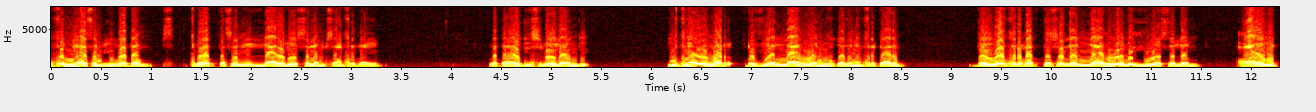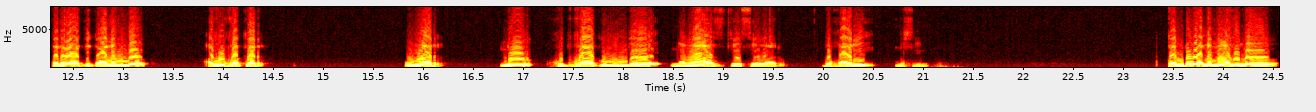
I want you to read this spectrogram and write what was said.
ఉపన్యాసం ఇవ్వటం ప్రవక్త సల్లల్లాహు అలైహి వసలం సాంప్రదాయం. ఒక హదీసులో ఇలా ఉంది. ఇబ్న ఉమర్ రజి అల్లాహు అను కథనం ప్రకారం దైవ ప్రవక్త సల్లల్లాహు అలీహి వసలం ఆయన తర్వాతి కాలంలో అబుబకర్ ఉమర్లు హుద్బాకు ముందే నమాజ్ చేసేవారు. బుహారీ ముస్లిం. పండుగ నమాజులో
